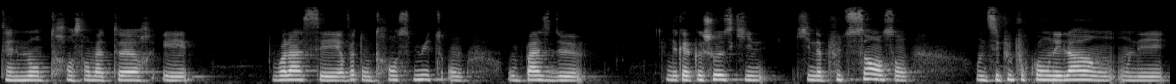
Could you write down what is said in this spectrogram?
tellement transformateur et voilà, c'est en fait on transmute, on, on passe de de quelque chose qui qui n'a plus de sens, on, on ne sait plus pourquoi on est là, on, est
